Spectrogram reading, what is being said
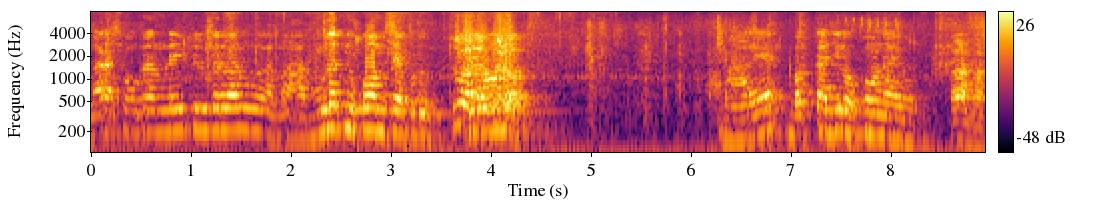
મારા છોકરાનું નહીં પેલું કરવાનું મુહૂર્તનું કોમ છે બધું. હતું મારે બક્તાજીનો ફોન આવ્યો. હા હા.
